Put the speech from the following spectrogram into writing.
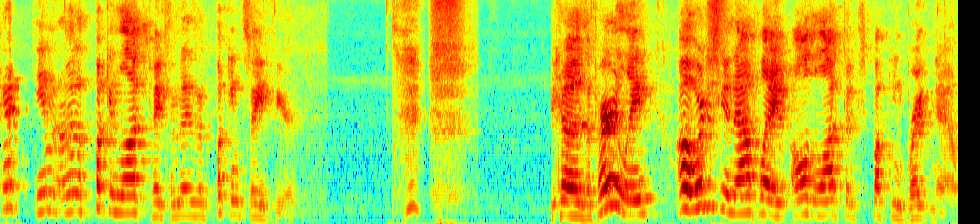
God damn it! I'm out a fucking lockpicks and there's a fucking safe here. Because apparently, oh, we're just gonna now play all the lockpicks fucking break now.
